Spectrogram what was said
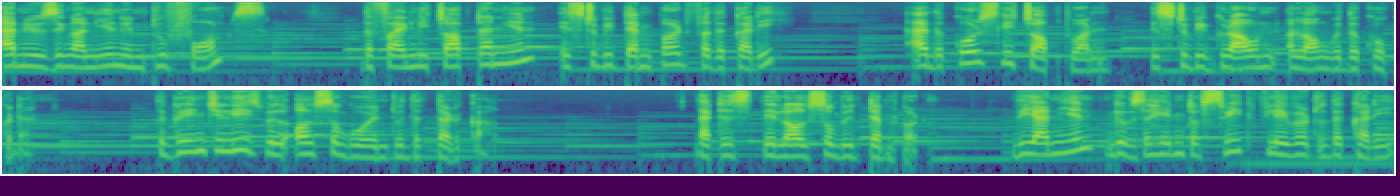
I'm using onion in two forms. The finely chopped onion is to be tempered for the curry, and the coarsely chopped one is to be ground along with the coconut. The green chilies will also go into the tadka. That is, they'll also be tempered. The onion gives a hint of sweet flavor to the curry,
